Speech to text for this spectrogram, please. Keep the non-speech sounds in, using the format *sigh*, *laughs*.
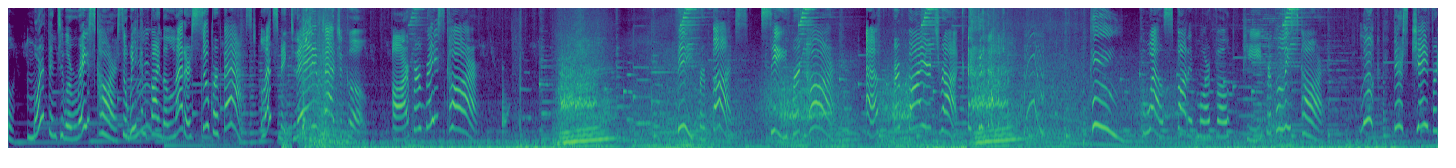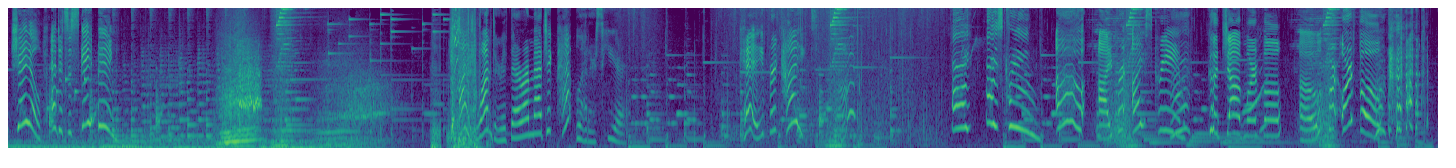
Morph into a race car so we can find the letters super fast. Let's make today magical. R for race car. B for bus. C for car. F for fire truck. *laughs* P. Well spotted, Morphle. P for police car. Look, there's J for jail, and it's escaping. I wonder if there are magic pet letters here. K for kite. Huh? I ice cream. Oh, I for ice cream. Good job, Morphle. O for.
